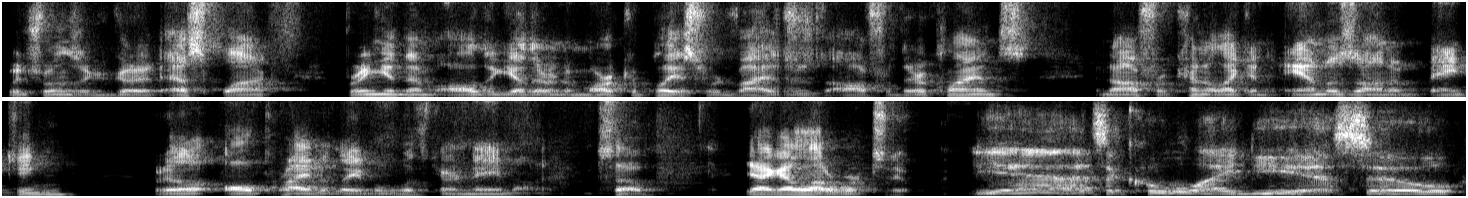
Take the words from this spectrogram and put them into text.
which ones are good at SBLOC, bringing them all together in a marketplace for advisors to offer their clients and offer kind of like an Amazon of banking, but all private label with your name on it. So, yeah, I got a lot of work to do. Yeah, that's a cool idea. So,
